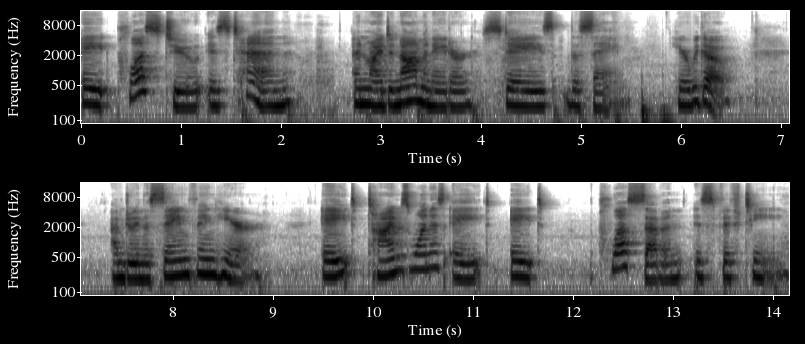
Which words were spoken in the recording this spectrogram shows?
8 plus 2 is 10 and my denominator stays the same. Here we go. I'm doing the same thing here. 8 times 1 is 8. 8 plus 7 is 15.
